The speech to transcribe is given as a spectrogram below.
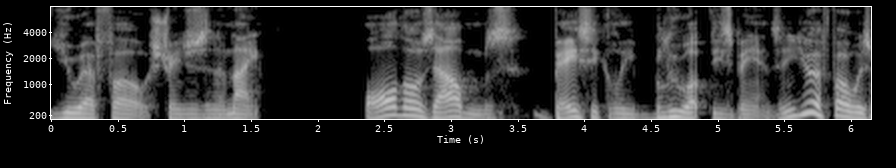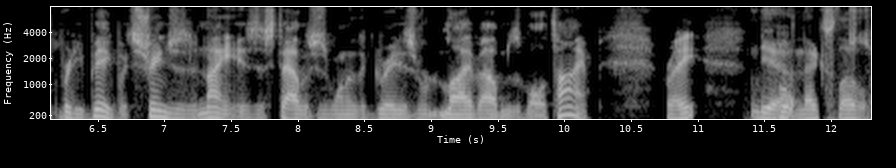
UFO, Strangers in the Night. All those albums basically blew up these bands. And UFO was pretty big, but Strangers in the Night is established as one of the greatest live albums of all time, right? Yeah, but, next level.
